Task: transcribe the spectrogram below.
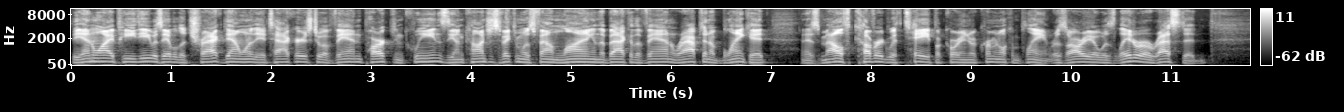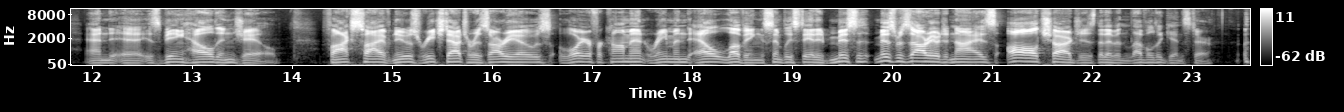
The NYPD was able to track down one of the attackers to a van parked in Queens. The unconscious victim was found lying in the back of the van, wrapped in a blanket, and his mouth covered with tape, according to a criminal complaint. Rosario was later arrested and uh, is being held in jail. Fox 5 News reached out to Rosario's lawyer for comment. Raymond L. Loving simply stated Ms. Ms. Rosario denies all charges that have been leveled against her.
